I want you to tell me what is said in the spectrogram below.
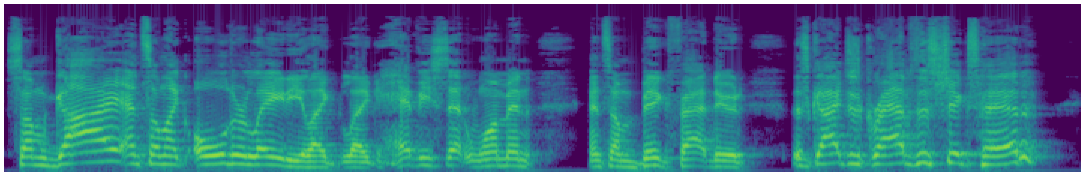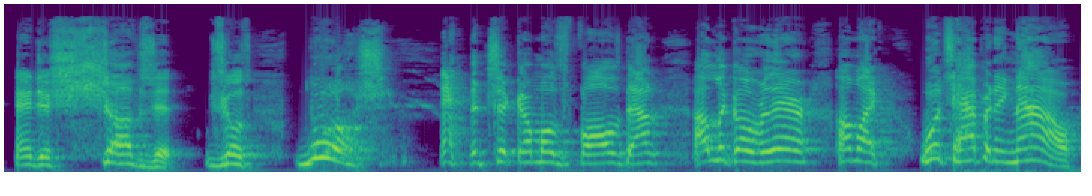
some guy and some like older lady, like like heavy set woman and some big fat dude. This guy just grabs this chick's head and just shoves it. He just goes whoosh, and the chick almost falls down. I look over there. I'm like, what's happening now?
